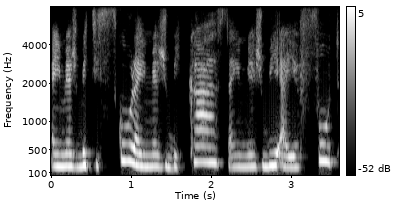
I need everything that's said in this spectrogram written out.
האם יש בי תסכול? האם יש בי כעס? האם יש בי עייפות?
